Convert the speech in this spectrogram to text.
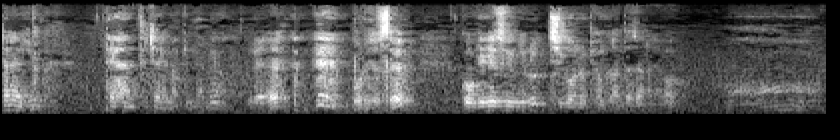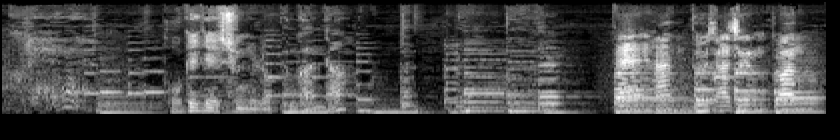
자네 요즘 대한투자에 맡긴다며? 네. 모르셨어요? 고객의 수익률로 직원을 평가한다잖아요. 어, 그래. 고객의 수익률로 평가한다? 대한투자증권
